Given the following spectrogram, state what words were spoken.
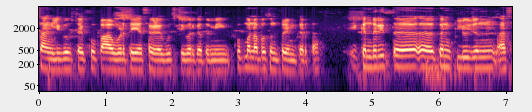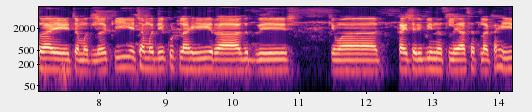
चांगली गोष्ट आहे. खूप आवडते या सगळ्या गोष्टीवर का. तुम्ही खूप मनापासून प्रेम करता. एकंदरीत कन्क्लुजन असं आहे याच्यामधलं की याच्यामध्ये कुठलाही राग द्वेष किंवा काहीतरी बिनसले अशातला काही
